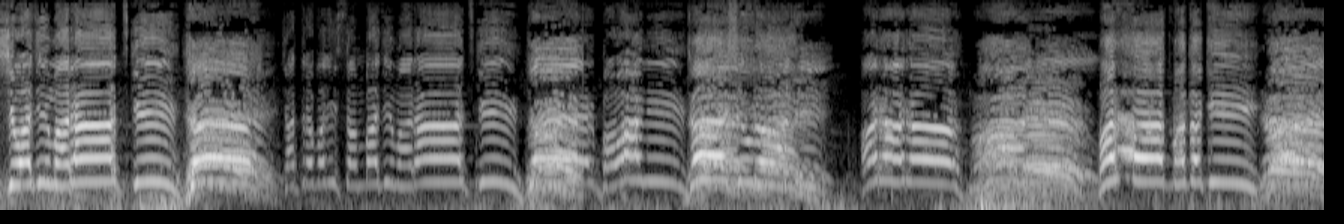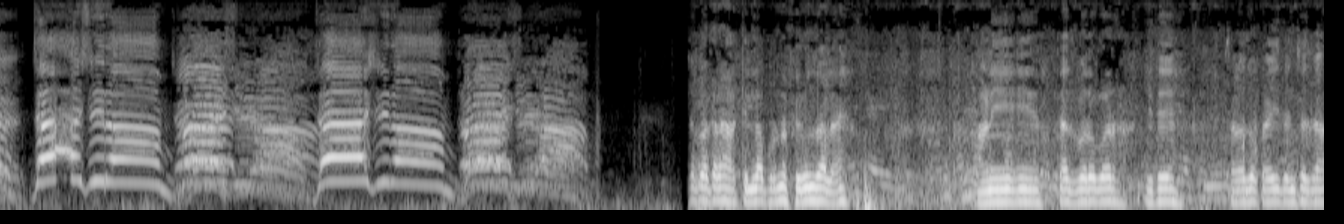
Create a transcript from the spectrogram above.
शिवाजी महाराज की जय! छत्रपती संभाजी महाराज की जय! भवानी! जय शिवराय! हर हर! भारत माता की जय! जय श्रीराम! जय श्रीराम! जय श्रीराम! जय श्रीराम! अशा प्रकारे हा किल्ला पूर्ण फिरून झाला आहे आणि त्याचबरोबर इथे सगळा जो काही त्यांच्या ज्या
